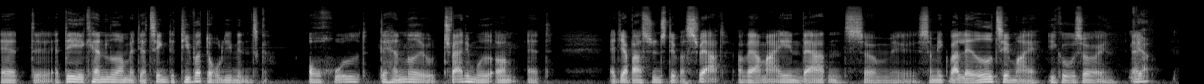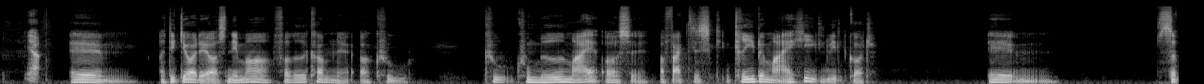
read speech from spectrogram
at, øh, at det ikke handlede om, at jeg tænkte, at de var dårlige mennesker overhovedet. Det handlede jo tværtimod om, at, at jeg bare synes det var svært at være mig i en verden, som, øh, som ikke var lavet til mig i gåseøjen. Ja. ja. Øhm, og det gjorde det også nemmere for vedkommende at kunne kunne, kunne møde mig også, og faktisk gribe mig helt vildt godt. Øhm, så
